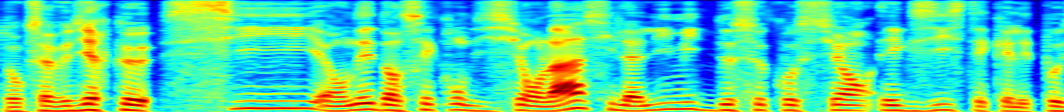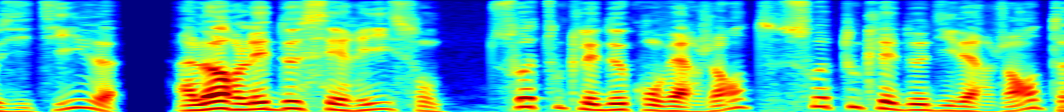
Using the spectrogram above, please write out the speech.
Donc ça veut dire que si on est dans ces conditions-là, si la limite de ce quotient existe et qu'elle est positive, alors les deux séries sont soit toutes les deux convergentes, soit toutes les deux divergentes,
